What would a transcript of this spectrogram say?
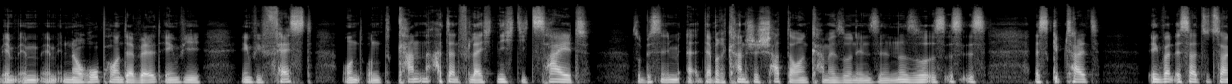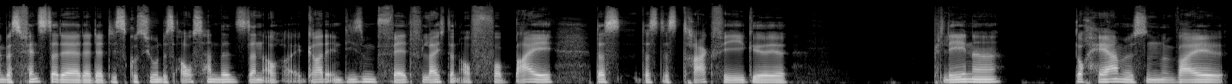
im, im, im, in Europa und der Welt irgendwie, irgendwie fest und, und kann, hat dann vielleicht nicht die Zeit, so ein bisschen der amerikanische Shutdown kam mir so in den Sinn. Ne? So, es, es, es, es gibt halt irgendwann ist halt sozusagen das Fenster der, der, der Diskussion des Aushandelns dann auch äh, gerade in diesem Feld vielleicht dann auch vorbei, dass, dass das tragfähige Pläne doch her müssen, weil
